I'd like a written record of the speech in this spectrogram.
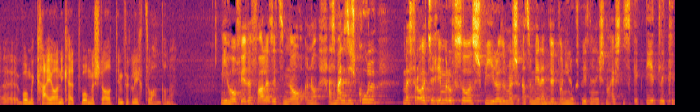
äh, wo man keine Ahnung hat, wo man steht im Vergleich zu anderen. Ja, auf jeden Fall. Also, jetzt im noch, also ich meine, es ist cool, man freut sich immer auf so ein Spiel. Oder? also wir haben mhm. dort, wo ich noch gespielt habe, war es meistens gegen Dietliken,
